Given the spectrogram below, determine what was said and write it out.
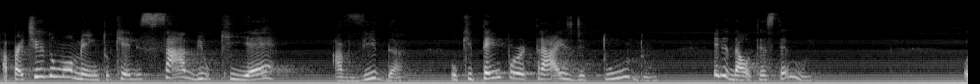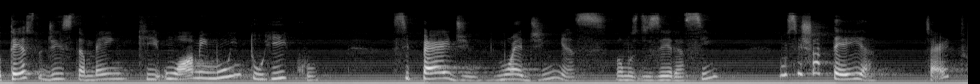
A partir do momento que ele sabe o que é a vida, o que tem por trás de tudo, ele dá o testemunho. O texto diz também que um homem muito rico se perde moedinhas, vamos dizer assim, não se chateia, certo?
